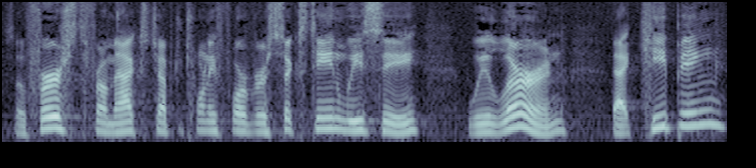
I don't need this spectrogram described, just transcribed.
So, first, from Acts chapter 24, verse 16, we see, we learn that keeping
